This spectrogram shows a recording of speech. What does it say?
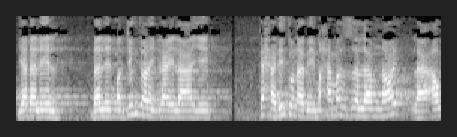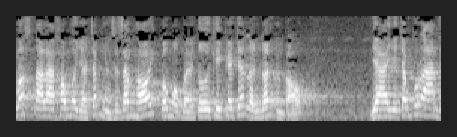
và dalil dalil bằng chứng cho này đây là gì? Cái hadith của Nabi Muhammad sallam nói là Allah Taala không bao giờ chấp nhận sự sám hối của một bề tôi khi cái chết lên đến cần cổ và về trong Quran thì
